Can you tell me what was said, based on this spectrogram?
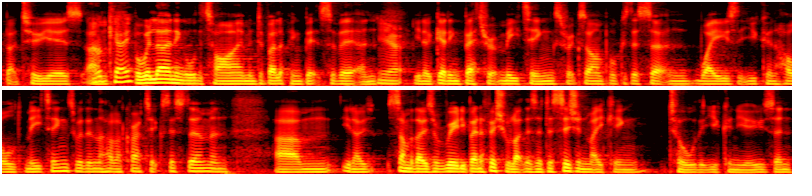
about two years. Um, Okay. But we're learning all the time and developing bits of it, and Yeah. you know, getting better at meetings, for example, because there's certain ways that you can hold meetings within the holacratic system, and um, you know, some of those are really beneficial. Like there's a decision making tool that you can use, and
